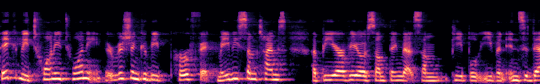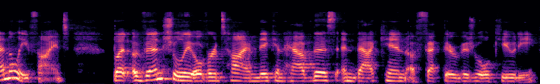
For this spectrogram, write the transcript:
They could be 20/20. Their vision could be perfect. Maybe sometimes a BRVO is something that some people even incidentally find. But eventually, over time, they can have this and that can affect their visual acuity.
